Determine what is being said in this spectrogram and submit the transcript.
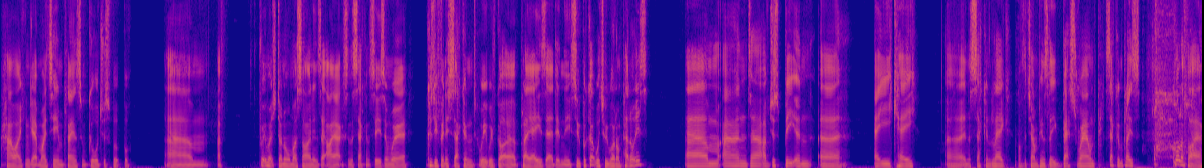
how I can get my team playing some gorgeous football. Um, I've pretty much done all my signings at Ajax in the second season. Where because we finished second, we, we've got to play AZ in the Super Cup, which we won on penalties. Um, and uh, I've just beaten uh, AEK uh, in the second leg of the Champions League best round, second place qualifier,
